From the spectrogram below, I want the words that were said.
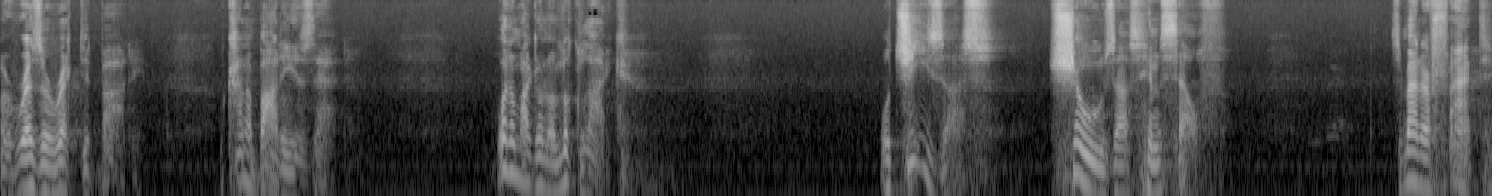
A resurrected body. What kind of body is that? What am I going to look like? Well, Jesus shows us himself. As a matter of fact,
